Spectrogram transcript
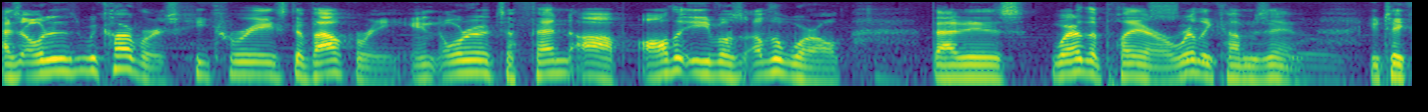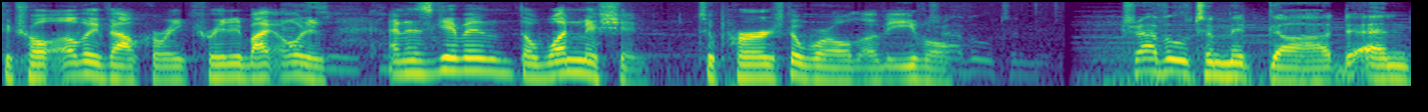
As Odin recovers, he creates the Valkyrie in order to fend off all the evils of the world. That is where the player really comes in. You take control of a Valkyrie created by Odin and is given the one mission to purge the world of evil. Travel to Midgard and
